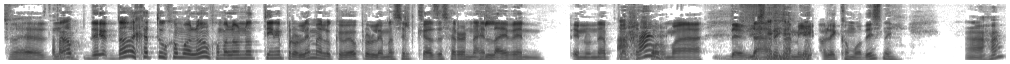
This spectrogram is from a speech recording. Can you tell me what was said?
Pues, Está no, de- no, deja tú Home Alone. Home Alone no tiene problema. Lo que veo problema es el cast de Saturday Night Live en, en una plataforma tan amigable como Disney. Ajá,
